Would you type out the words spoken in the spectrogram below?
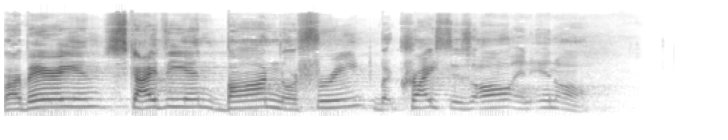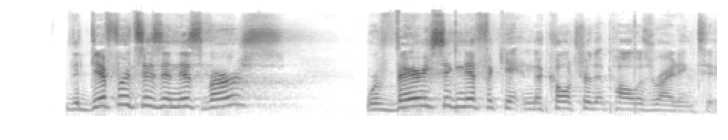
barbarian, Scythian, bond nor free, but Christ is all and in all. The differences in this verse were very significant in the culture that Paul was writing to.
